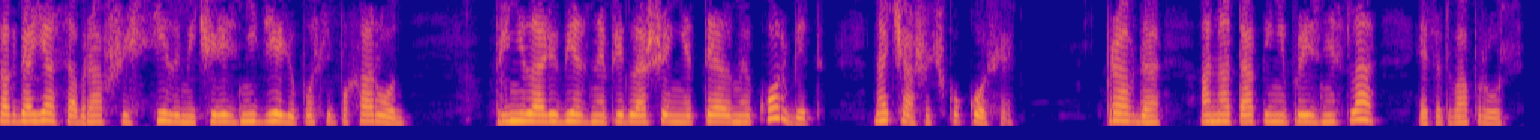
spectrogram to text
Когда я, собравшись силами через неделю после похорон, приняла любезное приглашение Телмы Корбит на чашечку кофе, правда, она так и не произнесла этот вопрос.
